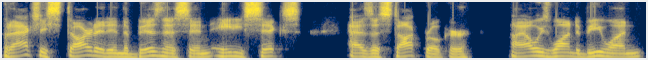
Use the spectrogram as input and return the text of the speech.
But I actually started in the business in 86 as a stockbroker. I always wanted to be one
